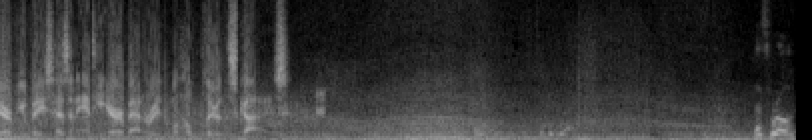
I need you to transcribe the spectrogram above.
Airview Base has an anti-air battery that will help clear the skies. Let's roll.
